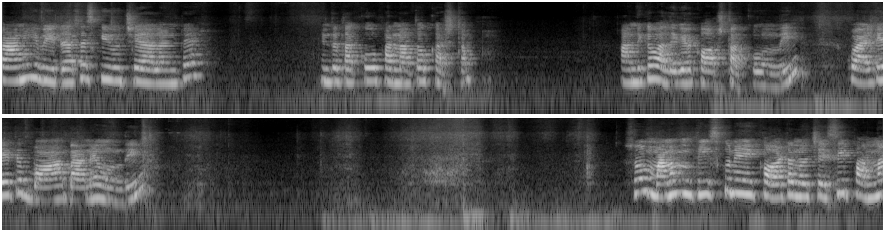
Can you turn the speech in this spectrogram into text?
కానీ ఇవి డ్రెస్సెస్కి యూజ్ చేయాలంటే ఇంత తక్కువ పన్నాతో కష్టం. అందుకే వాళ్ళ దగ్గర కాస్ట్ తక్కువ ఉంది. క్వాలిటీ అయితే బా బాగానే ఉంది. సో మనం తీసుకునే కాటన్ వచ్చేసి పన్నా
